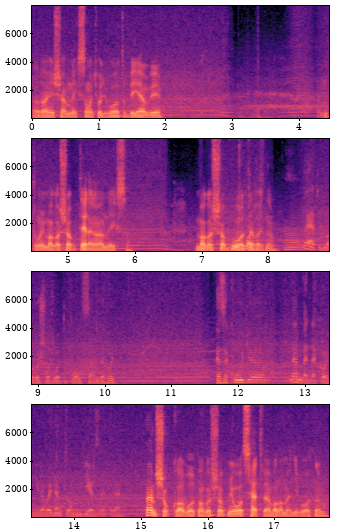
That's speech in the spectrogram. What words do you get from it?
Arra én sem emlékszem, hogy hogy volt a BMW. Nem tudom, hogy magasabb, tényleg nem emlékszem. Magasabb volt-e, pont vagy nem? Lehet, hogy magasabb volt a pontszám, de hogy ezek úgy nem mennek annyira, vagy nem tudom, úgy érzetre. Nem sokkal volt magasabb, 870 valamennyi volt, nem?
